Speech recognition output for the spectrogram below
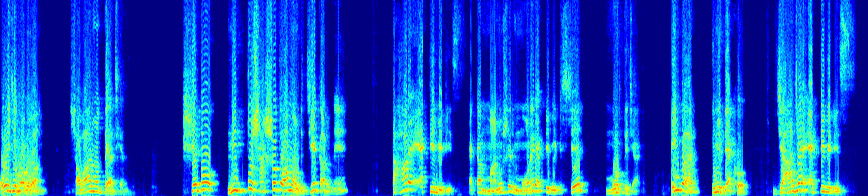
ওই যে ভগবান সবার মধ্যে আছেন, সে তো নিত্য শাশ্বত অমর যে কারণে তার অ্যাক্টিভিটিস একটা মানুষের মনের অ্যাক্টিভিটিস সে মরতে চায় এইবার তুমি দেখো, যা যা অ্যাক্টিভিটিস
